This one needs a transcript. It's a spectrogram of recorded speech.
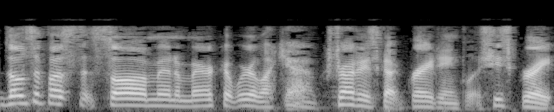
Those of us that saw him in America, we were like, yeah, Andrade's got great English. He's great.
